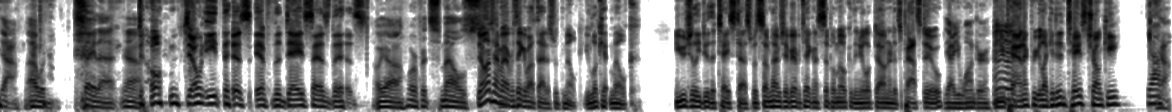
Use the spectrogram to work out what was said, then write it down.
Yeah, I would say that. Yeah. Don't don't eat this if the day says this. Oh yeah, or if it smells. The only time I ever think about that is with milk. You look at milk. you usually do the taste test, but sometimes have you ever taken a sip of milk and then you look down and it's past due Yeah, you wonder. and you panic, but you're like, it didn't taste chunky. Yeah. Yeah.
